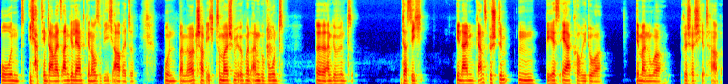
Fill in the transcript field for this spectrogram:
und ich habe den damals angelernt, genauso wie ich arbeite. Und beim Merch habe ich zum Beispiel irgendwann angewohnt, äh, angewöhnt, dass ich in einem ganz bestimmten BSR-Korridor immer nur recherchiert habe.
